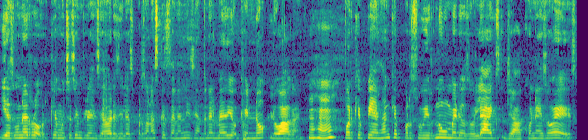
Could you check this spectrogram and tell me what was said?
y es un error que muchos influenciadores y las personas que están iniciando en el medio que no lo hagan. Ujú. porque piensan que por subir números o likes ya con eso es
